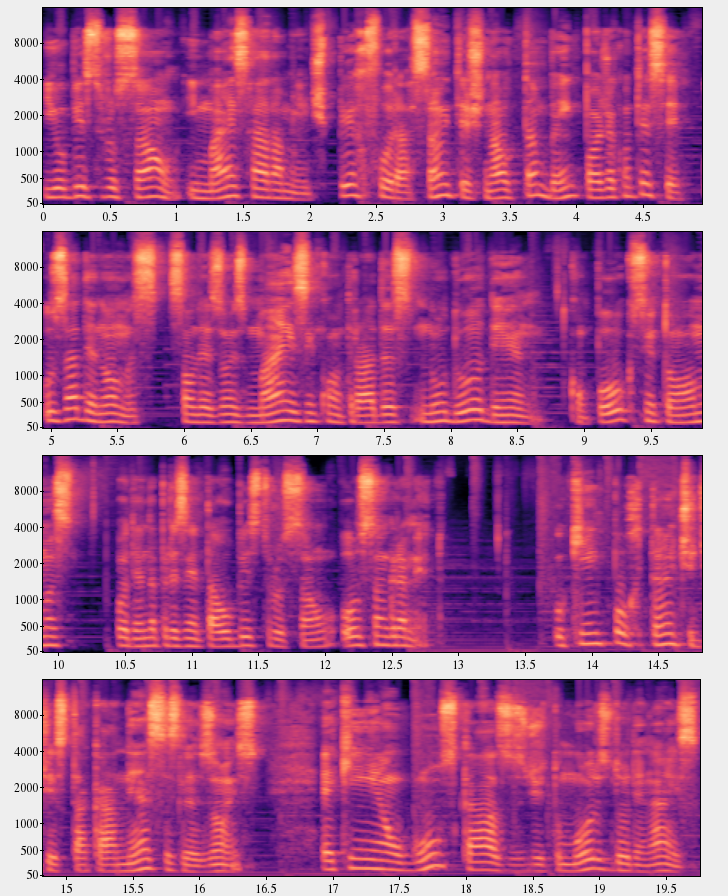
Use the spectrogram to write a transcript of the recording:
e obstrução e mais raramente perfuração intestinal também pode acontecer. Os adenomas são lesões mais encontradas no duodeno, com poucos sintomas, podendo apresentar obstrução ou sangramento. O que é importante destacar nessas lesões é que em alguns casos de tumores duodenais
